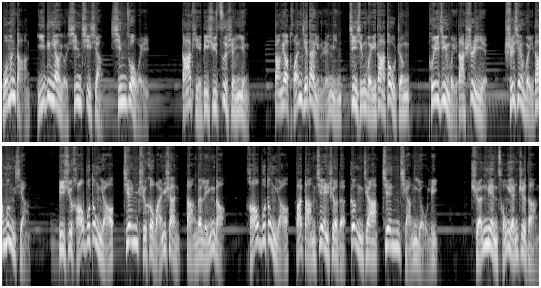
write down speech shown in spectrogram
我们党一定要有新气象、新作为。打铁必须自身硬，党要团结带领人民进行伟大斗争，推进伟大事业，实现伟大梦想，必须毫不动摇坚持和完善党的领导，毫不动摇把党建设得更加坚强有力。全面从严治党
